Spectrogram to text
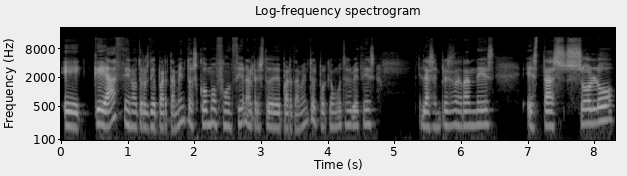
eh, qué hacen otros departamentos, cómo funciona el resto de departamentos, porque muchas veces las empresas grandes estás solo,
